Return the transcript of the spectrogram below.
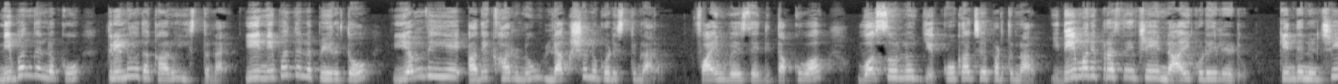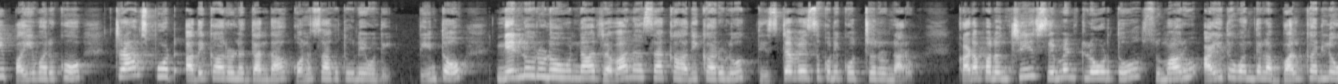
నిబంధనలకు త్రిలోదకాలు ఇస్తున్నాయి. ఈ నిబంధనల పేరుతో ఎంవీఏ అధికారులు లక్షలు గడిస్తున్నారు. ఫైన్ వేసేది తక్కువ వసూళ్ళు ఎక్కువగా చేపడుతున్నారు. ఇదేమని ప్రశ్నించే నాయకుడే లేడు. కింది నుంచి పై వరకు ట్రాన్స్పోర్ట్ అధికారుల దందా కొనసాగుతూనే ఉంది. దీంతో నెల్లూరులో ఉన్న రవాణా శాఖ అధికారులు తిష్ట వేసుకుని కూర్చొనున్నారు. కడప నుంచి సిమెంట్ లోడ్తో సుమారు ఐదు వందల బల్కర్లు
